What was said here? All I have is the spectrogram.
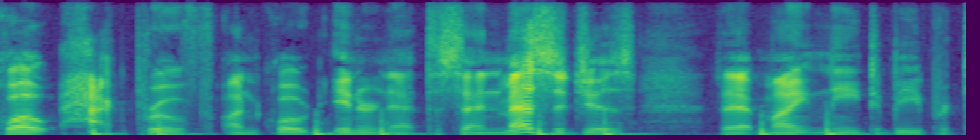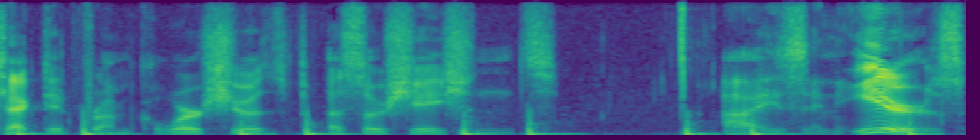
quote, hack proof, unquote, internet to send messages that might need to be protected from coercive associations eyes and ears.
